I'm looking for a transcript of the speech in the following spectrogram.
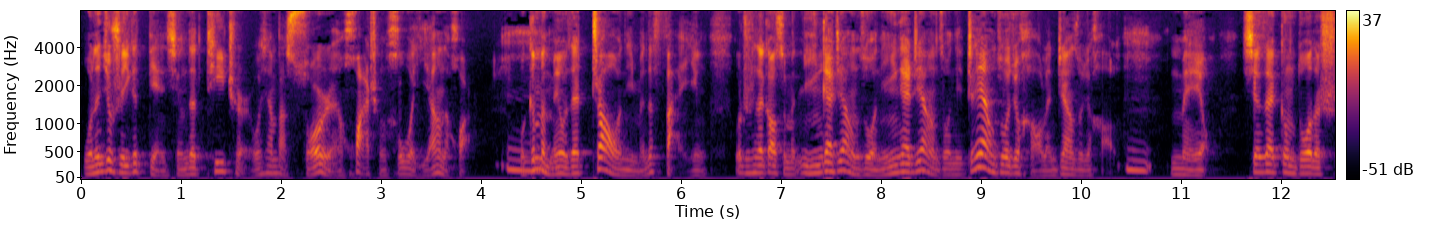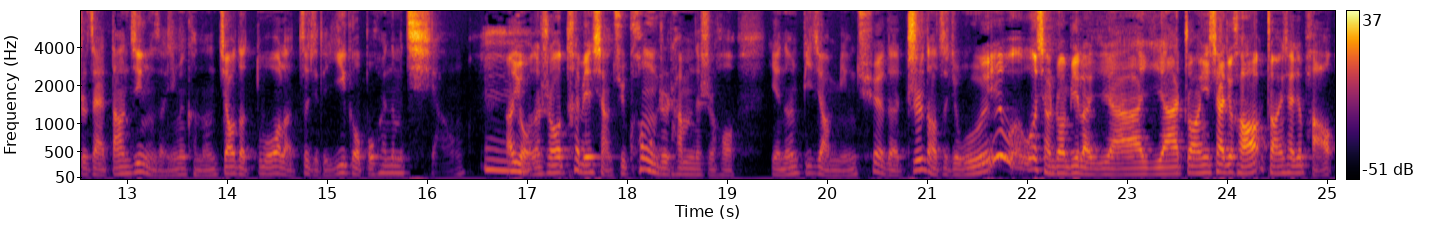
我那就是一个典型的 teacher，我想把所有人画成和我一样的画。我根本没有在照你们的反应，我只是在告诉你们，你应该这样做，你应该这样做，你这样做就好了，你这样做就好了。嗯，没有，现在更多的是在当镜子，因为可能教的多了，自己的 ego 不会那么强。嗯，而有的时候特别想去控制他们的时候，也能比较明确的知道自己，喂，我我想装逼了呀呀，装一下就好，装一下就跑。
